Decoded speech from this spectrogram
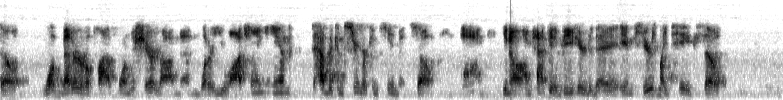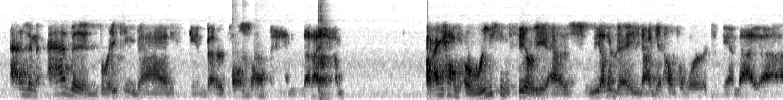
So, what better of a platform to share it on than what are you watching, and to have the consumer consume it. So, um, you know, I'm happy to be here today. And here's my take. So, as an avid Breaking Bad and Better Call Saul fan, that I am. I have a recent theory as the other day, you know, I get home from work and I, uh,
